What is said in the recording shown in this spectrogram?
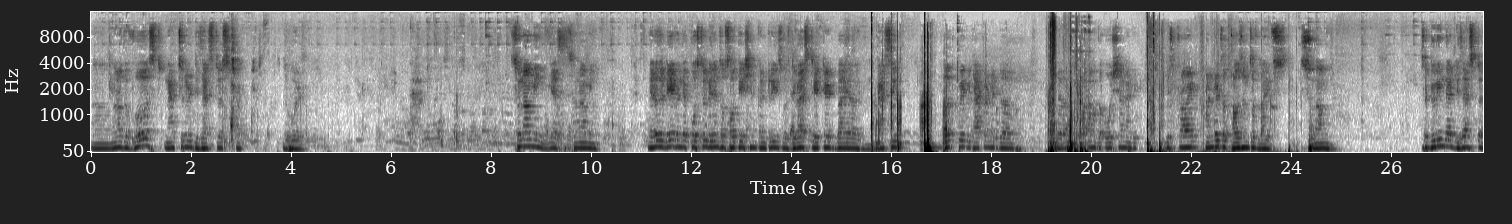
uh, one of the worst natural disasters struck the world. Tsunami, yes, tsunami. That was the day when the coastal regions of South Asian countries was devastated by a massive earthquake which happened at the, the bottom of the ocean and it destroyed hundreds of thousands of lives. Tsunami. So during that disaster,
